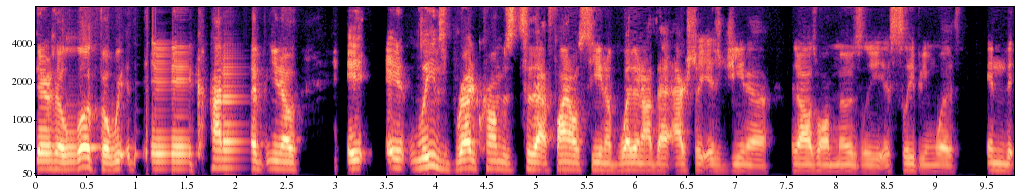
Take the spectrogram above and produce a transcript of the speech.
there's a look, but we it kind of you know it it leaves breadcrumbs to that final scene of whether or not that actually is Gina that Oswald Mosley is sleeping with in the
